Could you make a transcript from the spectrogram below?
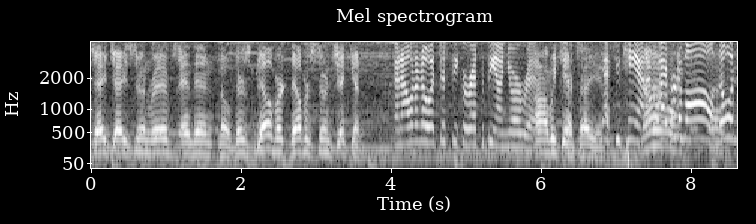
JJ's doing ribs, and then no, there's Delbert. Delbert's doing chicken. And I want to know what's your secret recipe on your ribs. Uh, we can't tell you. yes, you can. No, I've, heard them all. No one.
